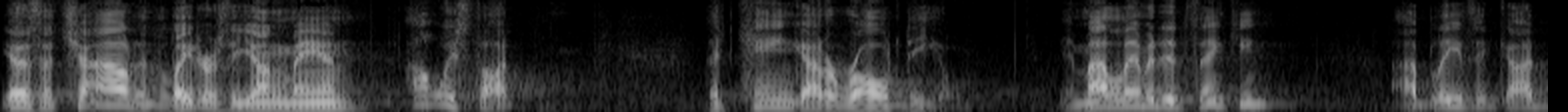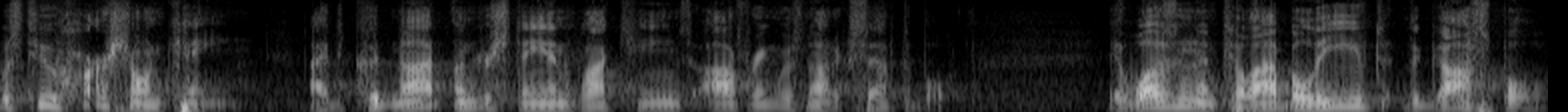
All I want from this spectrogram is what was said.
You know, as a child and later as a young man, I always thought that Cain got a raw deal. In my limited thinking, I believe that God was too harsh on Cain. I could not understand why Cain's offering was not acceptable. It wasn't until I believed the gospel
